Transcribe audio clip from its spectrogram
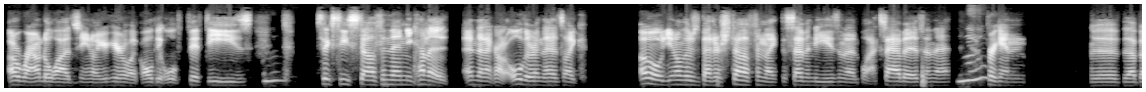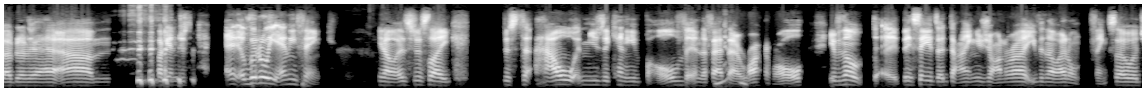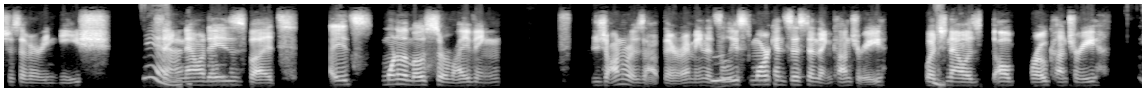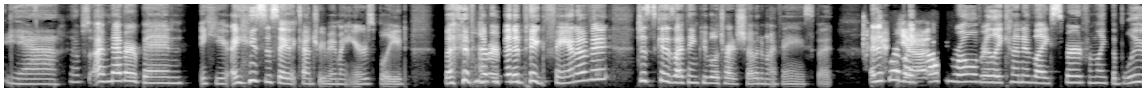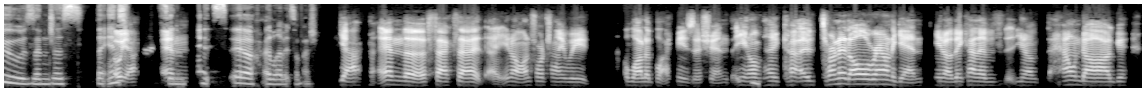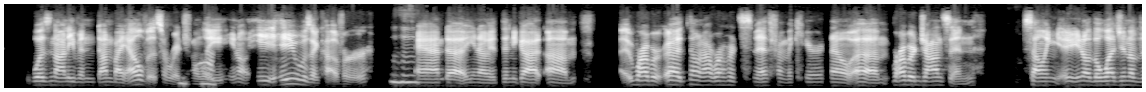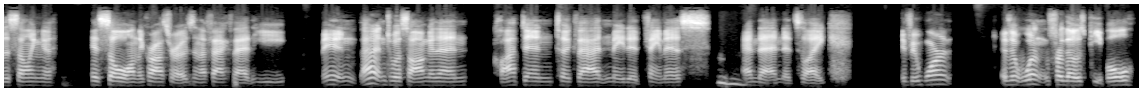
around a lot. So, you know, you hear like all the old 50s, mm-hmm. 60s stuff. And then you kind of, and then I got older and then it's like, oh, you know, there's better stuff in like the 70s and then Black Sabbath and then mm-hmm. friggin' blah, blah, blah, blah, blah, um, fucking just literally anything. You know, it's just like, just how music can evolve and the fact yeah. that rock and roll, even though eh, they say it's a dying genre, even though I don't think so, it's just a very niche yeah. thing nowadays. But it's one of the most surviving genres out there. I mean, it's mm-hmm. at least more consistent than country, which now is all pro country. Yeah, I've never been here. I used to say that country made my ears bleed, but I've never been a big fan of it just because I think people try to shove it in my face. But I just love yeah. like rock and roll really kind of like spurred from like the blues and just the oh yeah, and, and it's ugh, I love it so much. Yeah, and the fact that uh, you know, unfortunately, we a lot of black musicians, you know, they kind of turn it all around again. You know, they kind of you know, Hound Dog was not even done by Elvis originally. Yeah. You know, he he was a cover. Mm-hmm. And uh, you know, then you got um, uh, Robert. Uh, no, not Robert Smith from The Cure. No, um, Robert Johnson selling. Uh, you know, the legend of the selling his soul on the crossroads, and the fact that he made that into a song, and then Clapton took that and made it famous. Mm-hmm. And then it's like, if it weren't, if it wasn't for those people,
